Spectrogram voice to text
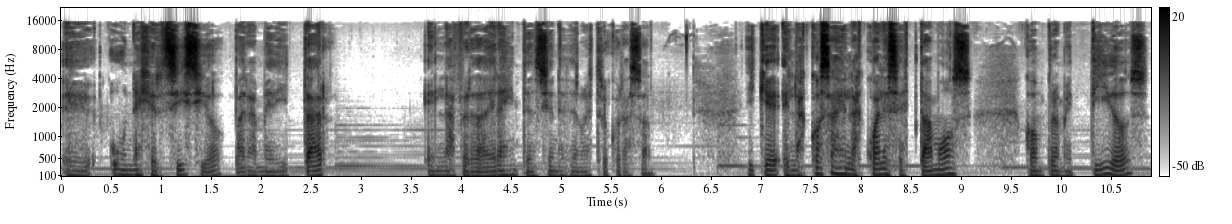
eh, un ejercicio para meditar en las verdaderas intenciones de nuestro corazón. Y que en las cosas en las cuales estamos comprometidos,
